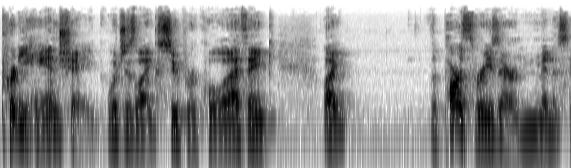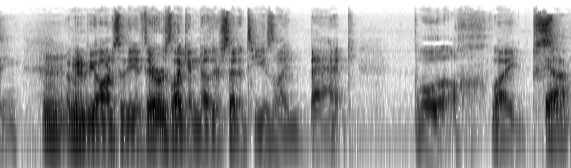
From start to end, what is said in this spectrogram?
pretty handshake, which is like super cool. And I think like the par threes there are menacing. Mm. I'm gonna be honest with you. If there was like another set of tees like back, ugh, like Yeah.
